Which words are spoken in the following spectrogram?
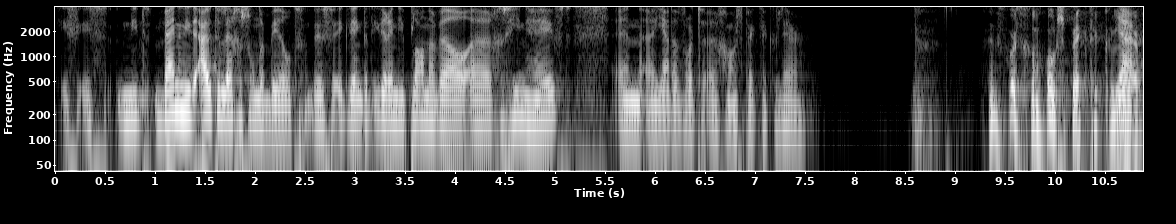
is, is niet, bijna niet uit te leggen zonder beeld. Dus ik denk dat iedereen die plannen wel gezien heeft. En ja, dat wordt gewoon spectaculair. het wordt gewoon spectaculair. Ja.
